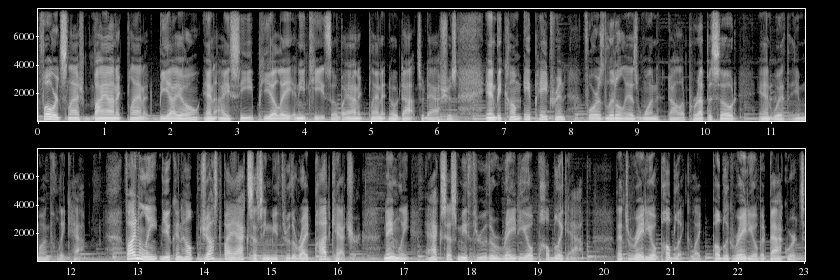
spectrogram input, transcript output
forward slash Bionic Planet, B I O N I C P L A N E T, so Bionic Planet, no dots or dashes, and become a patron for as little as $1 per episode and with a monthly cap. Finally, you can help just by accessing me through the right podcatcher, namely, access me through the Radio Public app. That's Radio Public, like public radio but backwards.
